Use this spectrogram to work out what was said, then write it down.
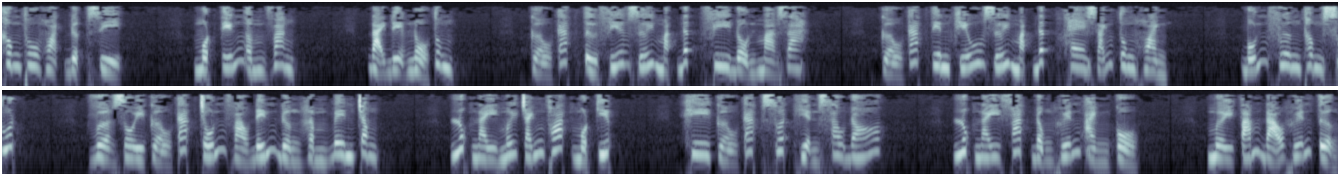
không thu hoạch được gì, một tiếng ầm vang, đại địa nổ tung, cửa cát từ phía dưới mặt đất phi đồn mà ra. cửa cát tiên khiếu dưới mặt đất khe rãnh tung hoành. Bốn phương thông suốt. Vừa rồi cửa cát trốn vào đến đường hầm bên trong. Lúc này mới tránh thoát một kiếp. Khi cửu cát xuất hiện sau đó. Lúc này phát động huyến ảnh cổ. mười tám đạo huyến tượng.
